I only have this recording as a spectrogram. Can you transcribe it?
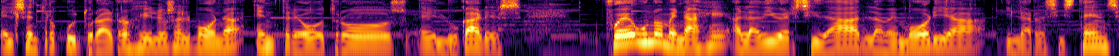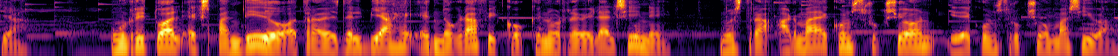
el Centro Cultural Rogelio Salmona, entre otros eh, lugares. Fue un homenaje a la diversidad, la memoria y la resistencia, un ritual expandido a través del viaje etnográfico que nos revela el cine, nuestra arma de construcción y de construcción masiva.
